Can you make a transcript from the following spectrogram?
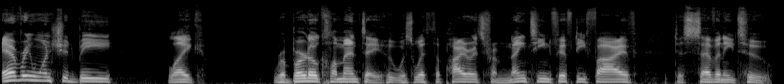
Everyone should be like Roberto Clemente, who was with the Pirates from 1955 to 72.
